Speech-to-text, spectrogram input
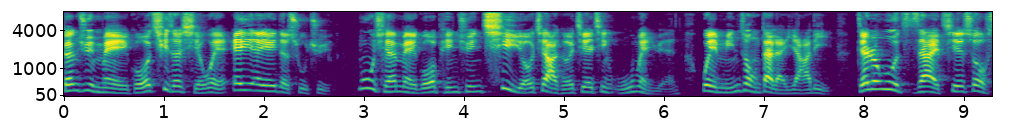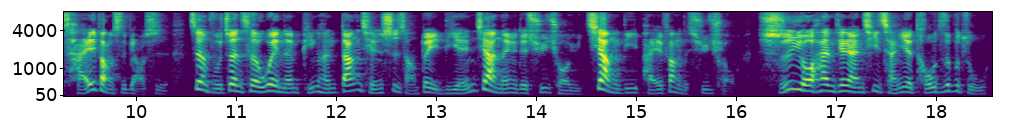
根据美国汽车协会 AAA 的数据，目前美国平均汽油价格接近五美元，为民众带来压力。Darren Woods 在接受采访时表示，政府政策未能平衡当前市场对廉价能源的需求与降低排放的需求。石油和天然气产业投资不足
